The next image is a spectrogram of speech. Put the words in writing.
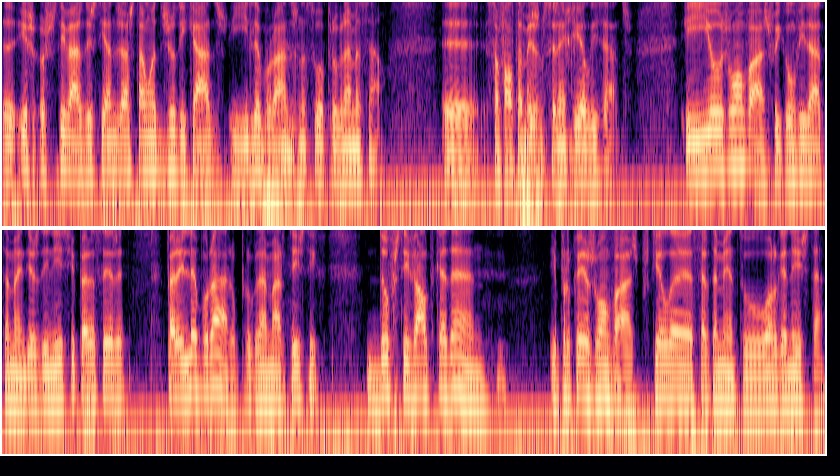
eh, os festivais deste ano já estão adjudicados e elaborados na sua programação. Eh, só falta mesmo serem realizados e o João Vaz foi convidado também desde o início para ser para elaborar o programa artístico do festival de cada ano. E porquê o João Vaz? Porque ele é certamente o organista.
